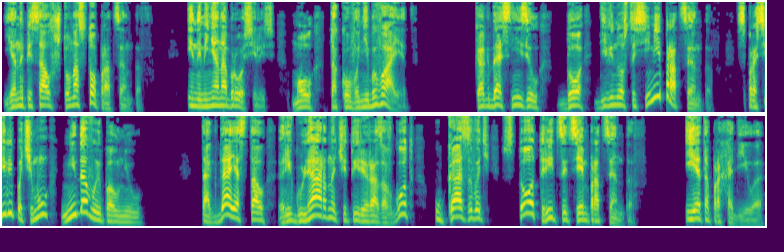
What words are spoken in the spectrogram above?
я написал, что на 100%, и на меня набросились, мол, такого не бывает. Когда снизил до 97%, спросили, почему недовыполнил. Тогда я стал регулярно четыре раза в год указывать 137%. И это проходило.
